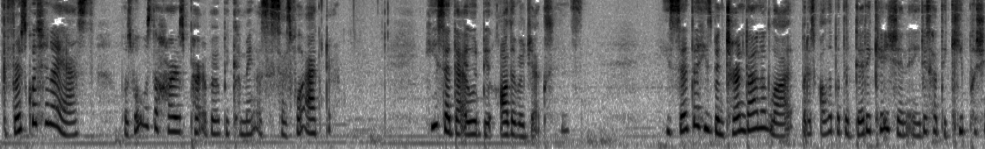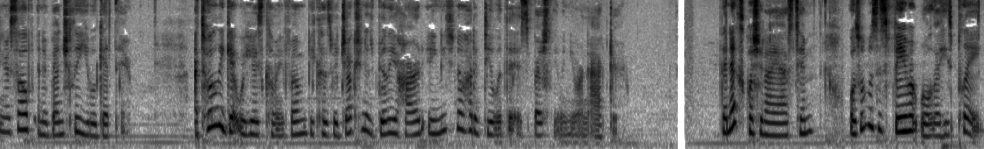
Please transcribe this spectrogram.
The first question I asked was what was the hardest part about becoming a successful actor? He said that it would be all the rejections. He said that he's been turned down a lot, but it's all about the dedication and you just have to keep pushing yourself and eventually you will get there. I totally get where he is coming from because rejection is really hard and you need to know how to deal with it, especially when you're an actor. The next question I asked him was what was his favorite role that he's played?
